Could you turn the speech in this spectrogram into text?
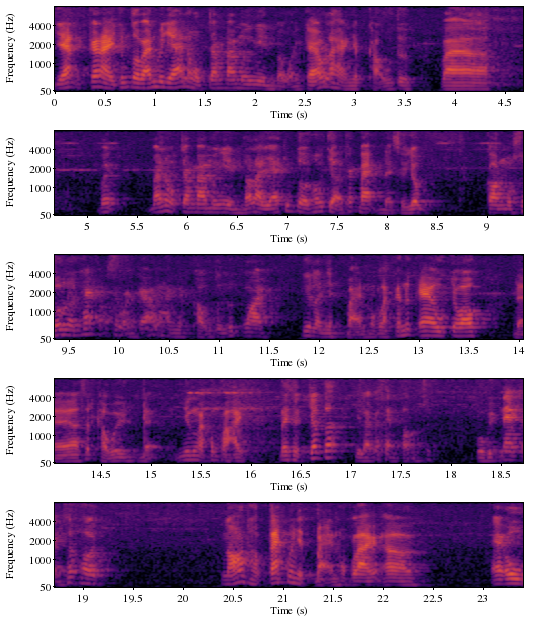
Giá cái này chúng tôi bán với giá là 130.000 và quảng cáo là hàng nhập khẩu từ và với bán 130.000 đó là giá chúng tôi hỗ trợ các bạn để sử dụng. Còn một số nơi khác họ sẽ quảng cáo là hàng nhập khẩu từ nước ngoài như là Nhật Bản hoặc là các nước EU châu Âu để xuất khẩu để nhưng mà không phải. Đây thực chất á, chỉ là các sản phẩm của Việt Nam sản xuất thôi. Nó hợp tác với Nhật Bản hoặc là uh, EU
